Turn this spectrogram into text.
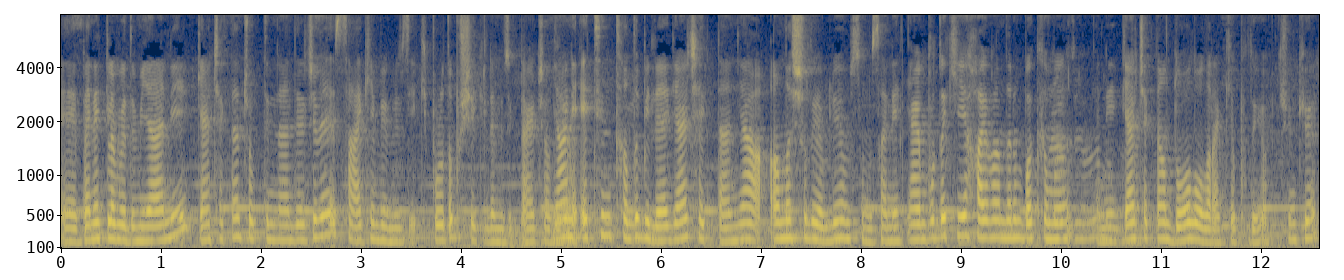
Ee, ben eklemedim yani. Gerçekten çok dinlendirici ve sakin bir müzik. Burada bu şekilde müzikler çalıyor. Yani etin tadı bile gerçekten ya anlaşılıyor biliyor musunuz? Hani yani buradaki hayvanların bakımı hani gerçekten doğal olarak yapılıyor. Çünkü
